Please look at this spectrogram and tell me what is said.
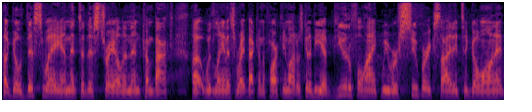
uh, go this way, and then to this trail and then come back uh, with Landis right back in the parking lot. It was going to be a beautiful hike. We were super excited to go on it.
